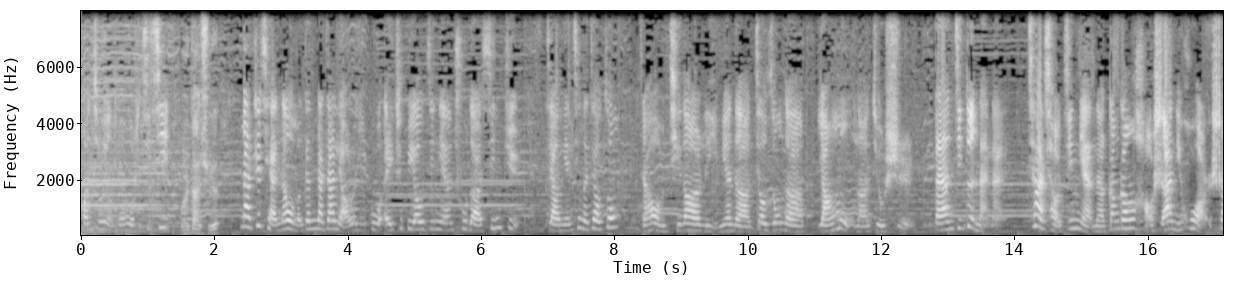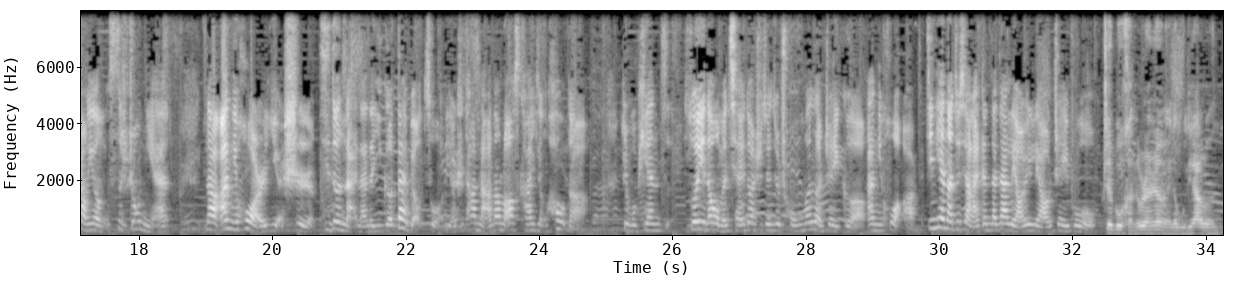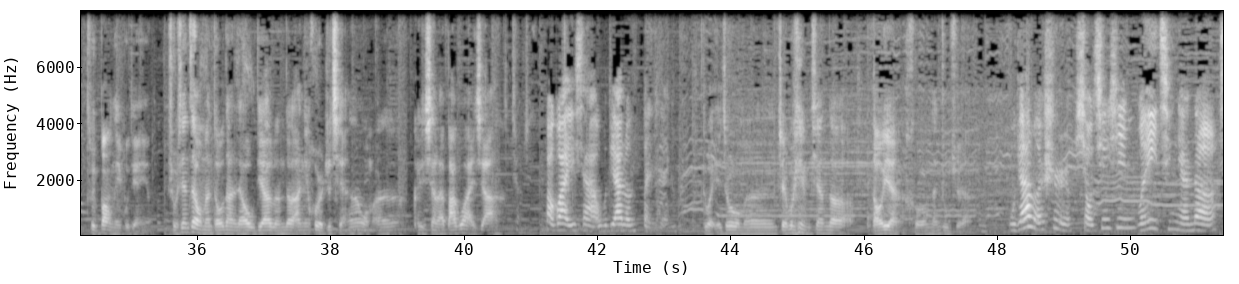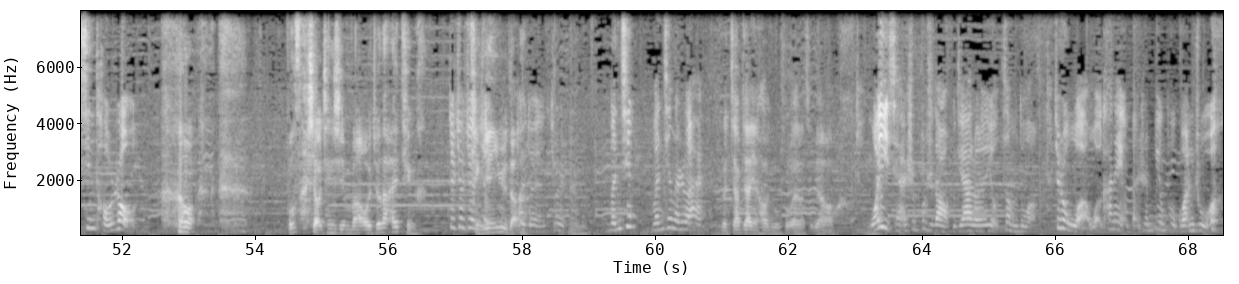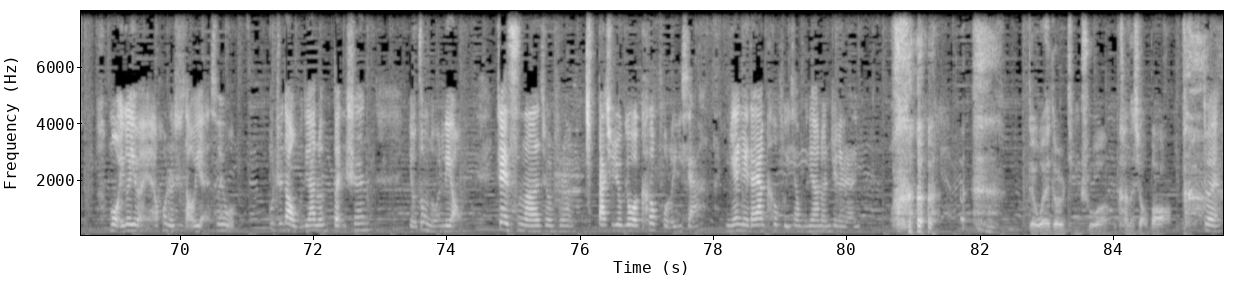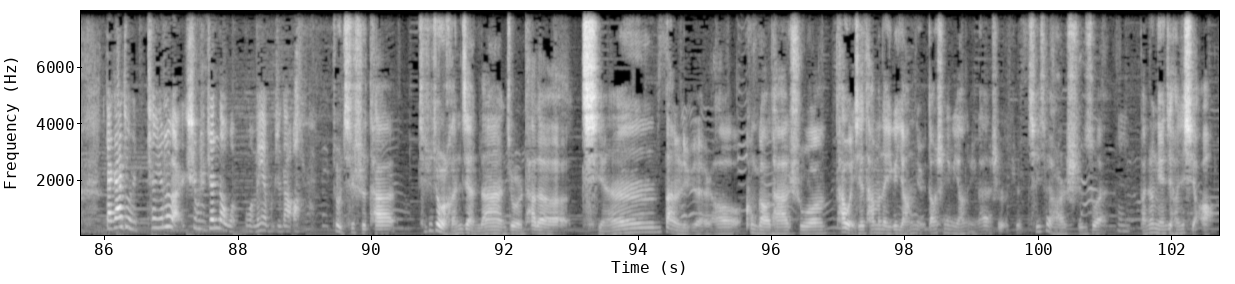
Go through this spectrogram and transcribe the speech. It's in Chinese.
环球影城，我是七七。我是大徐，那之前呢，我们跟大家聊了一部 HBO 今年出的新剧，讲年轻的教宗。然后我们提到了里面的教宗的养母呢，就是戴安·基顿奶奶。恰巧今年呢，刚刚好是安妮·霍尔上映四十周年。那安妮·霍尔也是基顿奶奶的一个代表作，也是她拿到了奥斯卡影后的这部片子。所以呢，我们前一段时间就重温了这个安妮·霍尔。今天呢，就想来跟大家聊一聊这一部这部很多人认为的伍迪·艾伦最棒的一部电影。首先，在我们斗胆聊伍迪·艾伦的《安妮·霍尔》之前，我们可以先来八卦一下，八卦一下伍迪·艾伦本人。对，也就是我们这部影片的导演和男主角。伍迪·艾伦是小清新文艺青年的心头肉，不算小清新吧，我觉得还挺就就就挺阴郁的。对对，就是嗯，文青文青的热爱。这加不加引号就无所谓了，随便了。我以前是不知道伍迪·艾伦有这么多，就是我我看电影本身并不关注 某一个演员或者是导演，所以我不知道伍迪·艾伦本身有这么多料。这次呢，就是大徐就给我科普了一下，你也给大家科普一下伍迪·艾伦这个人。对我也都是听说，我看的小报。对，大家就是听一乐，是不是真的我我们也不知道。就是其实他其实就是很简单，就是他的前伴侣，然后控告他说他猥亵他们的一个养女，当时那个养女应该是是七岁还是十岁，嗯，反正年纪很小。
